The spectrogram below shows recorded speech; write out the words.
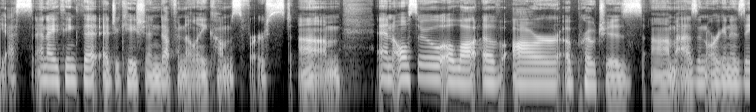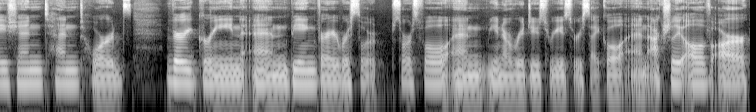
Yes. And I think that education definitely comes first. Um, and also, a lot of our approaches um, as an organization tend towards very green and being very resourceful and, you know, reduce, reuse, recycle. And actually, all of our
